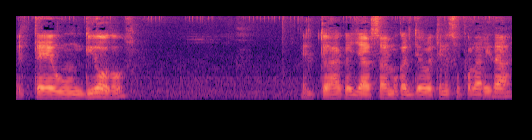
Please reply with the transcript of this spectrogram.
Este es un diodo. Entonces que ya sabemos que el diodo tiene su polaridad.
